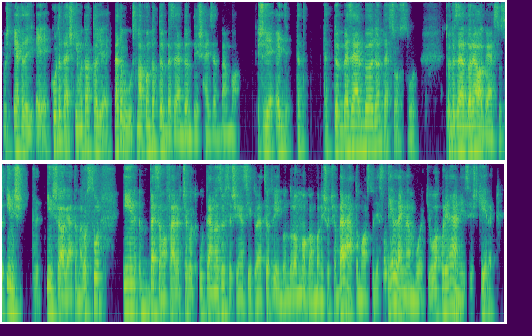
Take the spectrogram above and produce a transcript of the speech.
most érted, egy, egy, egy kutatás kimutatta, hogy egy pedagógus naponta több ezer döntéshelyzetben van. És ugye egy, tehát, tehát több ezerből döntesz rosszul. Több ezerből reagálsz rosszul. Én is, én is reagáltam már rosszul, én veszem a fáradtságot, utána az összes ilyen szituációt végig gondolom magamban, és hogyha belátom azt, hogy ez tényleg nem volt jó, akkor én elnézést kérek.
